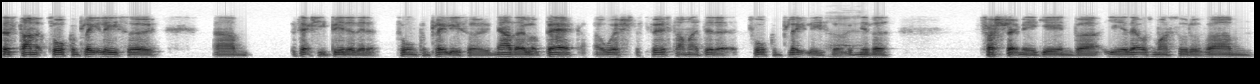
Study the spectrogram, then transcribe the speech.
this time it tore completely. So um, it's actually better that it torn completely. So now that I look back, I wish the first time I did it, it tore completely, so Oh, it would yeah. never frustrate me again. But yeah, that was my sort of um,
